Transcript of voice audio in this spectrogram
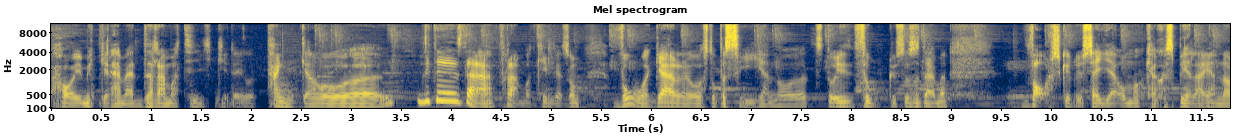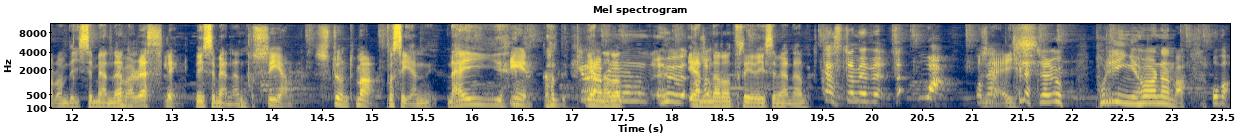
har ju mycket det här med dramatik i dig och tankar och eh, lite sådär framåt kille som vågar och stå på scen och stå i fokus och sådär. Men vad skulle du säga om att kanske spela en av de vise Det var männen? wrestling Vise männen på scen. Stuntman. på scen? Nej! In. en, av de, och en av de tre vise männen. kastar de över... Och sen Nej. klättrar upp på ringhörnan va. Och bara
